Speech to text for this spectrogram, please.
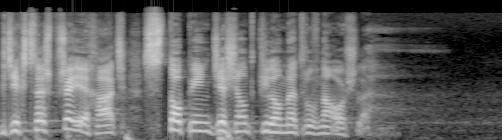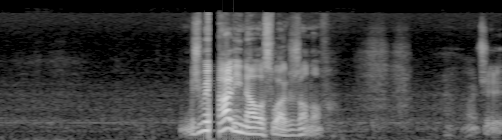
gdzie chcesz przejechać 150 kilometrów na ośle. Myśmy jechali na osłach z żoną. Znaczy,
